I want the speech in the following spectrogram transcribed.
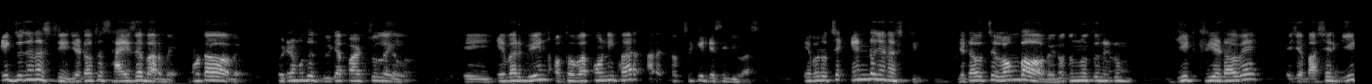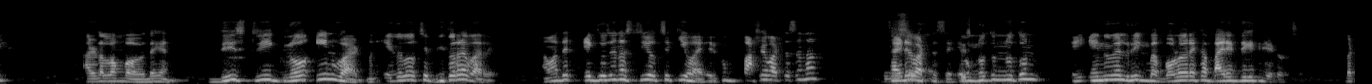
এক্সোজেনাস ট্রি যেটা হচ্ছে সাইজে বাড়বে মোটা হবে ওইটার মধ্যে দুইটা পার্ট চলে গেল। এই এভারগ্রিন অথবা কনিফার আর একটা হচ্ছে কি ডেসিডিউয়াস এবার হচ্ছে এন্ডোজেনাস ট্রি যেটা হচ্ছে লম্বা হবে নতুন নতুন এরকম গিট ক্রিয়েট হবে এই যে বাঁশের গিট আর এটা লম্বা হবে দেখেন। দিস ট্রি গ্রো ইনওয়ার্ড মানে এগুলো হচ্ছে ভিতরে বাড়ে। আমাদের এক্সোজেনাস ট্রি হচ্ছে কি হয়? এরকম পাশে বাড়তেছে না সাইডে বাড়তেছে এবং নতুন নতুন এই অ্যানুয়াল রিং বা বলয় রেখা বাইরের দিকে ক্রিয়েট হচ্ছে। বাট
